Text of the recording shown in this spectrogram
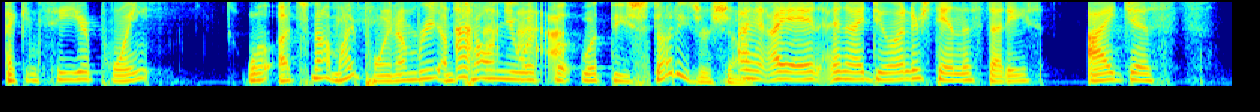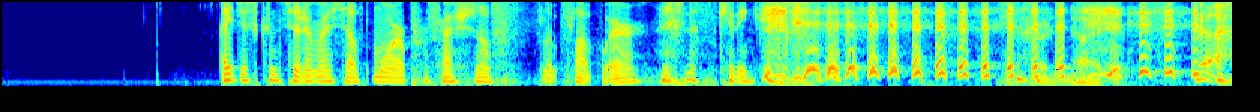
I can see your point. Well it's not my point i'm re- i'm telling you what the, what these studies are showing I, I and I do understand the studies. I just I just consider myself more a professional flip flop wearer. I'm kidding. A. No,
